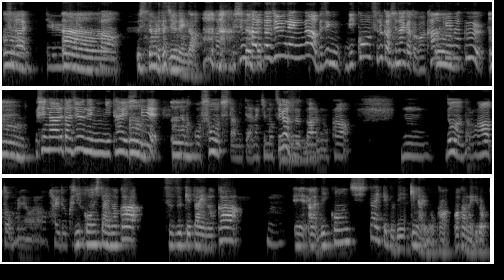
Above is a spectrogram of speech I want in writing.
辛いっていうか、失われた10年が。はい。失われた10年が別に離婚するかしないかとか関係なく、うん。失われた10年に対して、うん。なんかこう損したみたいな気持ちがずっとあるのか、うん、どうなんだろうなと思いながら離婚したいのか、続けたいのか、うんえーあ、離婚したいけどできないのか、わかんないけど。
